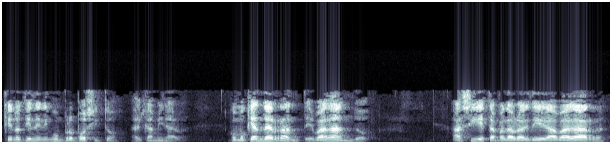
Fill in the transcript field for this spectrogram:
que no tiene ningún propósito al caminar, como que anda errante, vagando. Así esta palabra griega vagar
